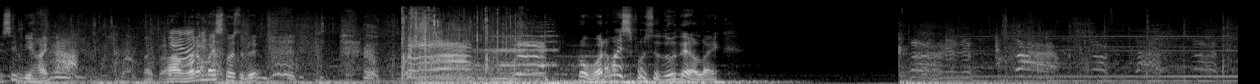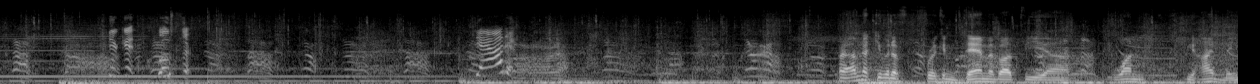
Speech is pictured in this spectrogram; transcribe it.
Is he behind me? Like, uh, what am I supposed to do? Bro, what am I supposed to do there? Like, They're getting closer. Alright, I'm not giving a freaking damn about the uh, one behind me.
